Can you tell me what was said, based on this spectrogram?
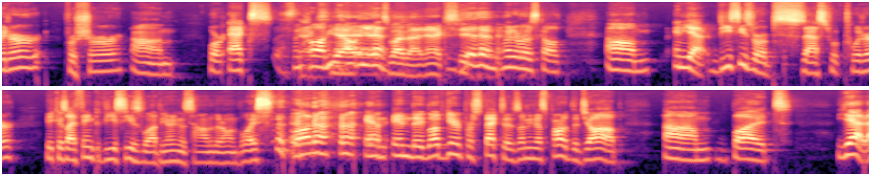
Twitter for sure, um, or X. X, yeah, yeah, X, my bad, X, yeah. whatever it's called. Um, and yeah, VCs are obsessed with Twitter because I think VCs love hearing the sound of their own voice, and and they love giving perspectives. I mean, that's part of the job. Um, but yeah,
